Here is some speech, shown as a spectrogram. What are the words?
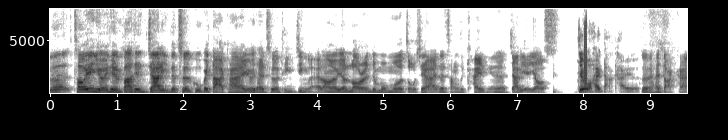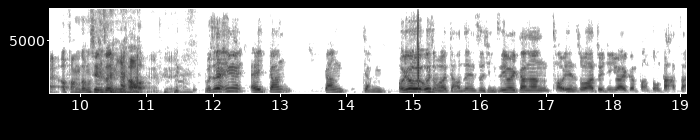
呃，曹燕有一天发现家里的车库被打开，有一台车停进来，然后有老人就默默的走下来，在尝试开那个家里的钥匙，结果还打开了。对，还打开了。哦，房东先生你好，不是因为哎，刚刚讲，我又为为什么要讲到这件事情？是因为刚刚曹燕说他最近又在跟房东大战，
